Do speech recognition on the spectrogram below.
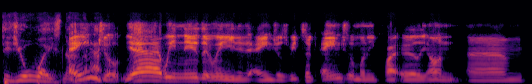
did you always know angel? That? Yeah, we knew that we needed angels. We took angel money quite early on, um,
